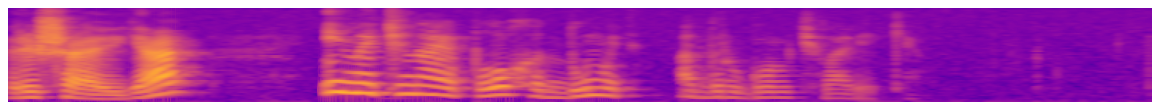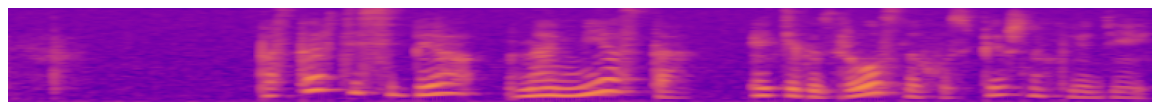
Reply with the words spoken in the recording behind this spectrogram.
Решаю я и начинаю плохо думать о другом человеке. Поставьте себя на место этих взрослых успешных людей.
